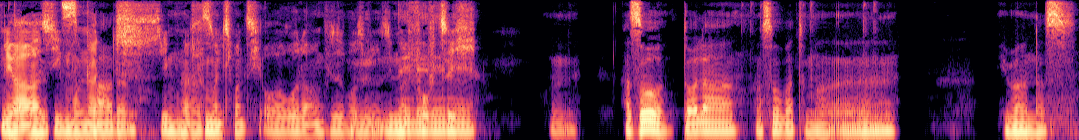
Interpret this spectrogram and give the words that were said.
Ja, also 700, grade, 725 Euro oder irgendwie sowas. Oder 750. Nee, nee, nee, ach so, Dollar. Ach so, warte mal. Äh, wie war denn das?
